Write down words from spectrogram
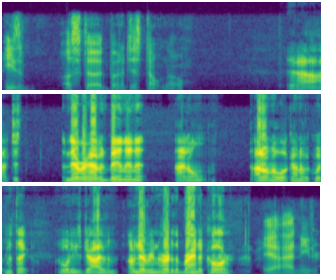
He's a, stud, but I just don't know. Yeah, I just never having been in it. I don't. I don't know what kind of equipment that what he's driving. I've never even heard of the brand of car. Yeah, I hadn't either.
